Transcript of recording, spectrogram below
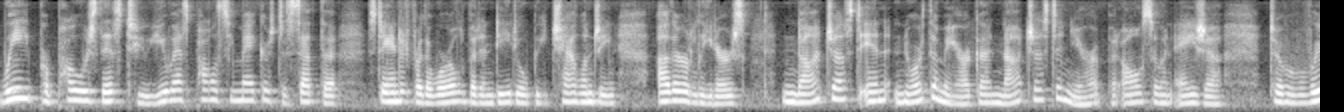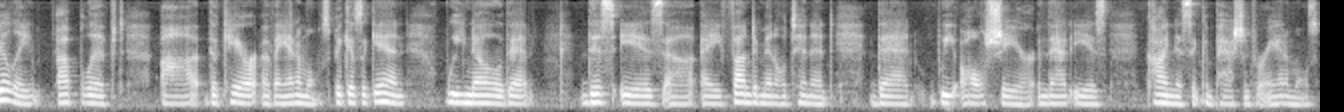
We propose this to U.S. policymakers to set the standard for the world, but indeed it will be challenging other leaders, not just in North America, not just in Europe, but also in Asia, to really uplift uh, the care of animals. Because again, we know that this is uh, a fundamental tenet that we all share, and that is kindness and compassion for animals.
